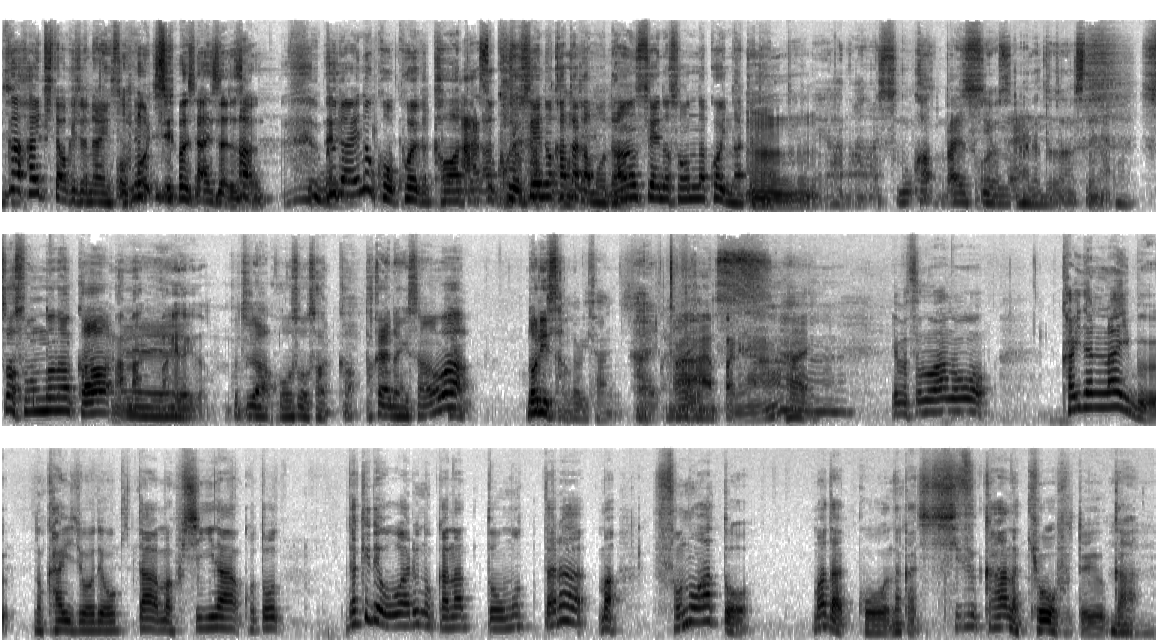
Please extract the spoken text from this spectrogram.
が入ってきたわけじゃないんですよね。ぐらいのこう声が変わった。女性の方がもう男性のそんな声になってたっていううん。ねあの話すごかったですよね。ありがとうございますね。さあそんな中、まあまあえー負けたけど。こちら放送作家高柳さんはのりさん。のりさんはい。あーやっぱりな。はい、やっぱそのあの怪談ライブの会場で起きた、まあ、不思議なことだけで終わるのかなと思ったら、まあ、その後まだこうなんか静かな恐怖というか、ね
